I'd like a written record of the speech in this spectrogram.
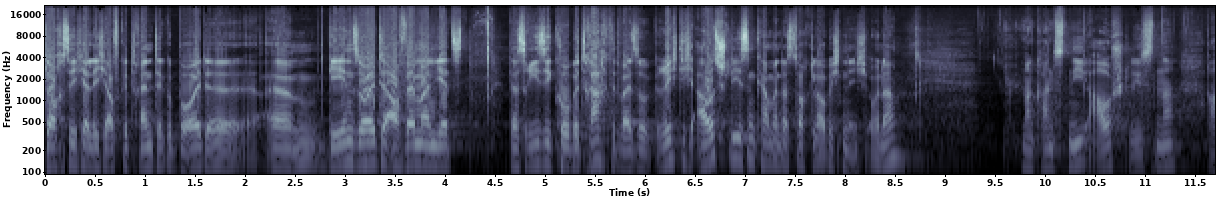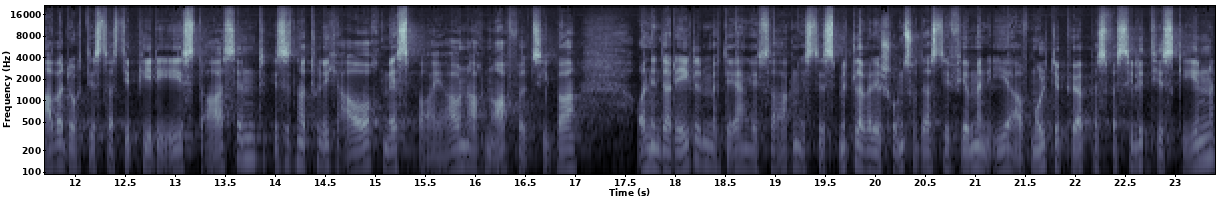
doch sicherlich auf getrennte Gebäude ähm, gehen sollte, auch wenn man jetzt das Risiko betrachtet, weil so richtig ausschließen kann man das doch, glaube ich, nicht, oder? Man kann es nie ausschließen, aber durch das, dass die PDEs da sind, ist es natürlich auch messbar ja, und auch nachvollziehbar. Und in der Regel möchte ich eigentlich sagen, ist es mittlerweile schon so, dass die Firmen eher auf Multipurpose Facilities gehen,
